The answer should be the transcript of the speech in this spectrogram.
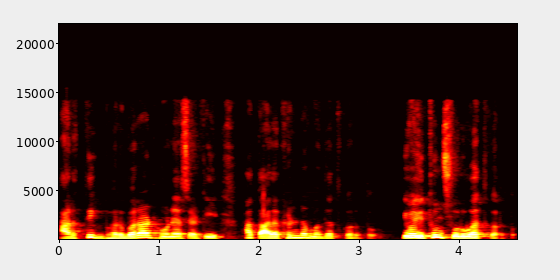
आर्थिक भरभराट होण्यासाठी हा कालखंड मदत करतो किंवा इथून सुरुवात करतो.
